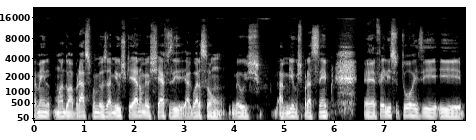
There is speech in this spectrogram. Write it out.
Também mando um abraço para meus amigos que eram meus chefes e agora são meus amigos para sempre. É, Felício Torres e, e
